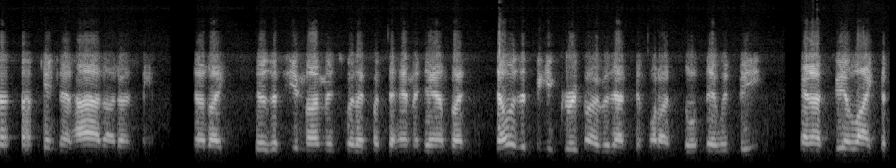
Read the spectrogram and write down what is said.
not getting that hard, I don't think. You know, like there was a few moments where they put the hammer down, but that was a bigger group over that than what I thought there would be. And I feel like the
